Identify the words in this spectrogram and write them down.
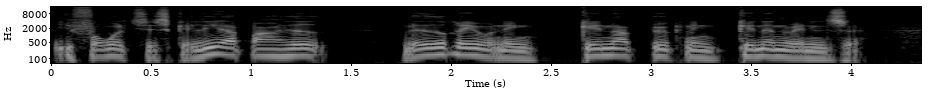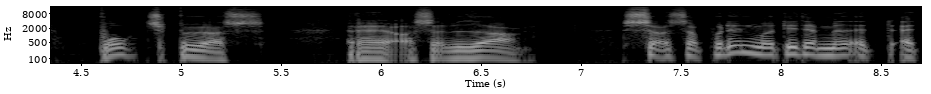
i forhold til skalerbarhed, nedrivning, genopbygning, genanvendelse, brugt børs, øh, og så videre. Så, så på den måde, det der med, at, at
